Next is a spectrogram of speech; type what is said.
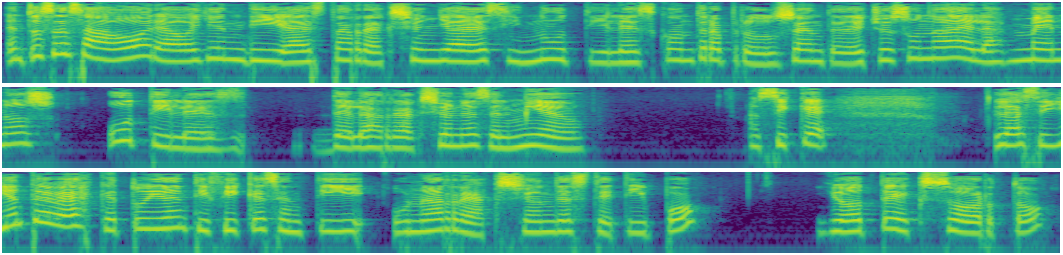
Entonces ahora, hoy en día, esta reacción ya es inútil, es contraproducente, de hecho es una de las menos útiles de las reacciones del miedo. Así que la siguiente vez que tú identifiques en ti una reacción de este tipo, yo te exhorto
